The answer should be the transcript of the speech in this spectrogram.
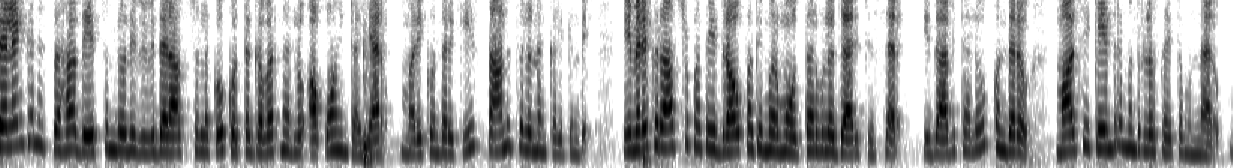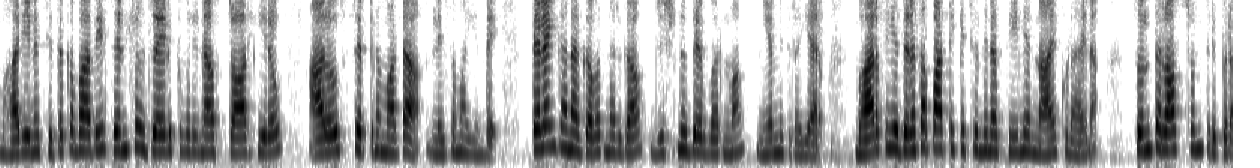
తెలంగాణ సహా దేశంలోని వివిధ రాష్ట్రాలకు కొత్త గవర్నర్లు అపాయింట్ అయ్యారు. మరికొందరికి స్థానచలనం కలిగింది. ఈ మేరకు రాష్ట్రపతి ద్రౌపది ముర్ము ఉత్తర్వులు జారీ చేశారు. ఈ జాబితాలో కొందరు మాజీ కేంద్ర మంత్రులు సైతం ఉన్నారు. భార్యను చితకబాది సెంట్రల్ జైలుకు వెళ్ళిన స్టార్ హీరో ఆ రోజు చెప్పిన మాట నిజమైంది తెలంగాణ గవర్నర్గా జిష్ణుదేవ్ వర్మ నియమితులయ్యారు. భారతీయ జనతా పార్టీకి చెందిన సీనియర్ నాయకుడు ఆయన. సొంత రాష్ట్రం త్రిపుర.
